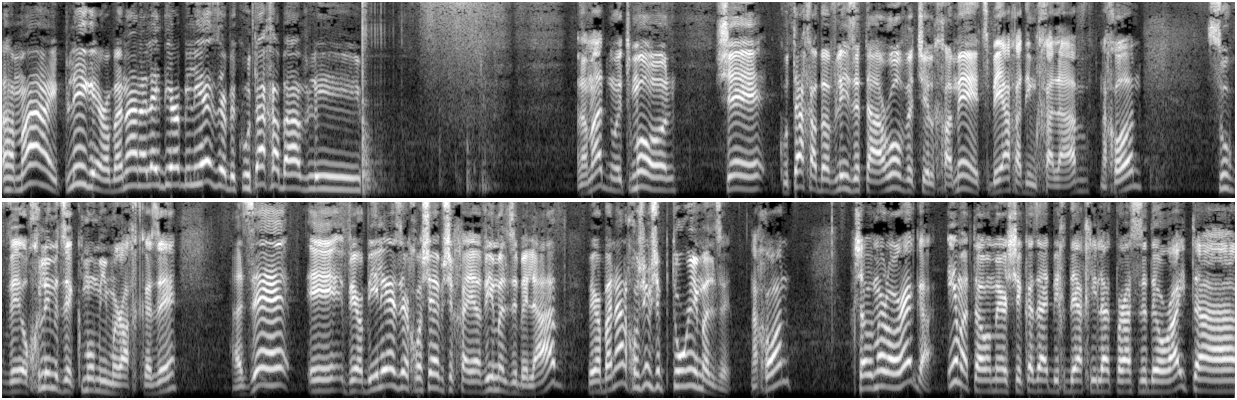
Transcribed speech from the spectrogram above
המאי פליגר רבנן עלי די רבי אליעזר בכותחה בבלי. למדנו אתמול שכותחה בבלי זה תערובת של חמץ ביחד עם חלב, נכון? סוג, ואוכלים את זה כמו ממרח כזה. אז זה, אה, ורבי אליעזר חושב שחייבים על זה בלאו, ורבנן חושבים שפטורים על זה, נכון? עכשיו אומר לו, רגע, אם אתה אומר שכזית בכדי אכילת פרס זה דאורייתא,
